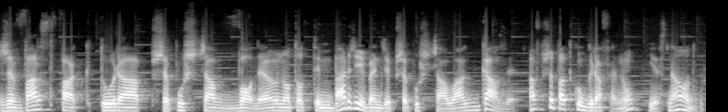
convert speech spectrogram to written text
że warstwa, która przepuszcza wodę, no to tym bardziej będzie przepuszczała gazy, a w przypadku grafenu есть на отдых.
